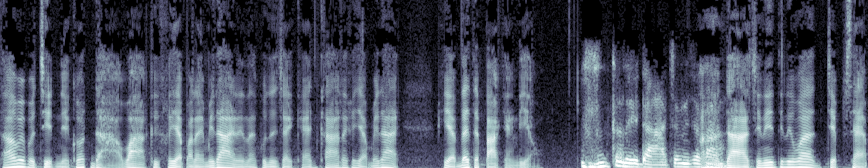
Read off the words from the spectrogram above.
ท้าวเวปจิตเนี่ยก็ด่าว่าคือขยับอะไรไม่ได้เลยนะคุณใจแขนขาได้ขยับไม่ได้ ขยับได้แต่ปากอย่างเดียว ก็เลยด่าใช่ไหมจ๊ะด่าชนิดที่เรียกว่าเจ็บแสบ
